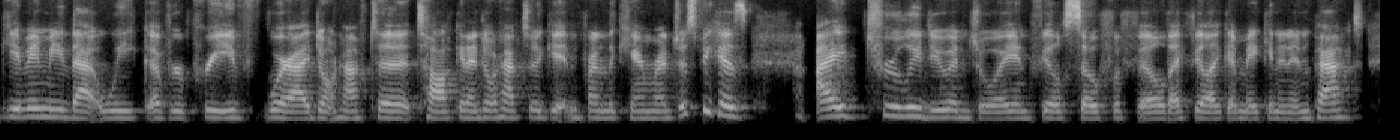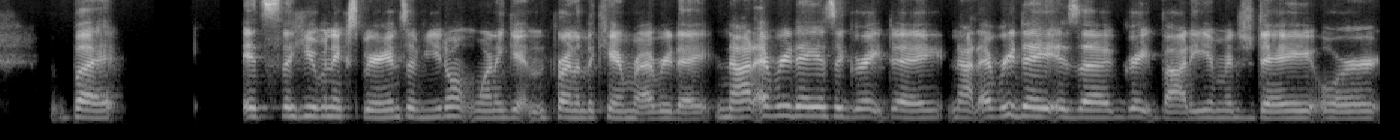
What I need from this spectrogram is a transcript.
giving me that week of reprieve where I don't have to talk and I don't have to get in front of the camera just because I truly do enjoy and feel so fulfilled. I feel like I'm making an impact. But it's the human experience of you don't want to get in front of the camera every day. Not every day is a great day. Not every day is a great body image day or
